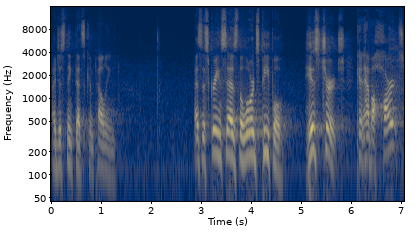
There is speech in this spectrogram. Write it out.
I just think that's compelling. as the screen says, the Lord's people, His church, can have a heart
